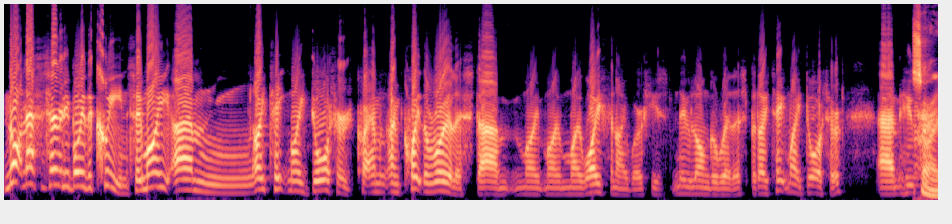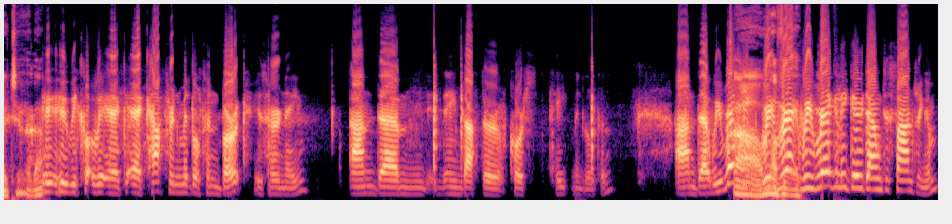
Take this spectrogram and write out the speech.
not necessarily by the Queen. So my, um, I take my daughter. I'm, I'm quite the royalist. Um, my, my, my wife and I were. She's no longer with us, but I take my daughter, um, who Sorry to hear that. who, who we call uh, uh, Catherine Middleton Burke is her name, and um, named after, of course, Kate Middleton. And uh, we regularly, Oh, we, re- we regularly go down to Sandringham,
